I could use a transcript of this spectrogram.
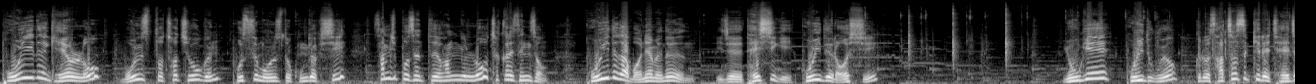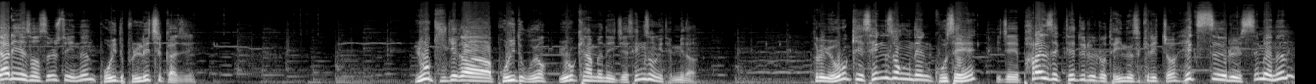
보이드 계열로 몬스터 처치 혹은 보스 몬스터 공격 시 30% 확률로 차크리 생성. 보이드가 뭐냐면은 이제 대시기, 보이드 러시. 요게 보이드고요. 그리고 4차 스킬의 제자리에서 쓸 수 있는 보이드 블리츠까지. 요 두 개가 보이드고요. 요렇게 하면은 이제 생성이 됩니다. 그리고 요렇게 생성된 곳에 이제 파란색 테두리로 돼 있는 스킬 있죠. 헥스를 쓰면은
